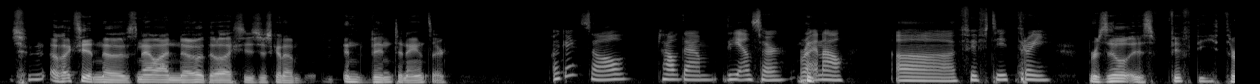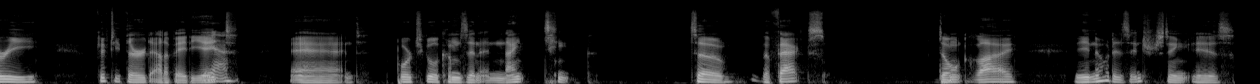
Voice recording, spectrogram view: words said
Alexia knows. Now I know that Alexia is just going to invent an answer. Okay, so I'll tell them the answer right now. Uh, 53. Brazil is 53, 53rd out of 88. Yeah. And Portugal comes in at 19th. So the facts don't lie. You know what is interesting is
